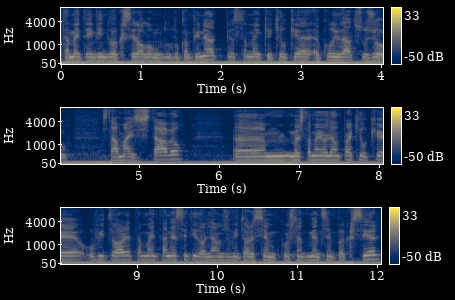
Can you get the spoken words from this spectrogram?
também tem vindo a crescer ao longo do, do campeonato. Penso também que aquilo que é a qualidade do seu jogo está mais estável. Um, mas também olhando para aquilo que é o Vitória, também está nesse sentido. Olhamos o Vitória sempre, constantemente, sempre a crescer,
